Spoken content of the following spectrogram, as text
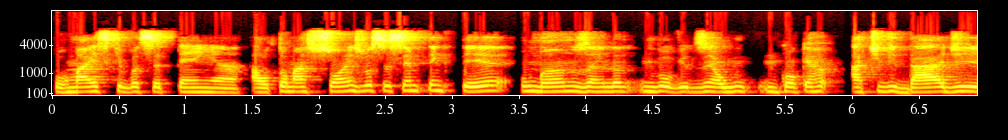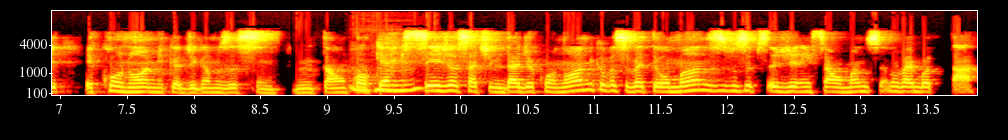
por mais que você tenha automações, você sempre tem que ter humanos ainda envolvidos em, algum, em qualquer atividade econômica, digamos assim. Então, qualquer uhum. que seja essa atividade econômica, você vai ter humanos, se você precisa gerenciar humanos, você não vai botar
